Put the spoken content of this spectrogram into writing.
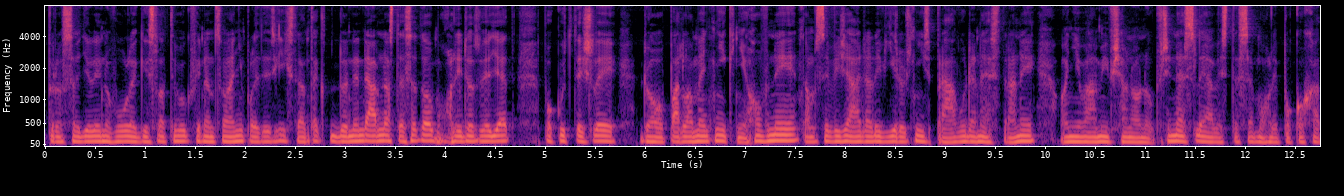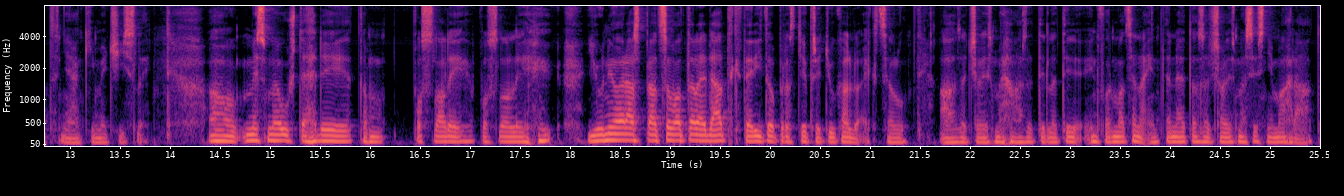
prosadili novou legislativu k financování politických stran, tak donedávna jste se to mohli dozvědět, pokud jste šli do parlamentní knihovny, tam si vyžádali výroční zprávu dané strany, oni vám ji v šanonu přinesli a vy jste se mohli pokochat nějakými čísly. My jsme už tehdy tam poslali, poslali juniora zpracovatele dat, který to prostě přeťukal do Excelu a začali jsme házet tyhle ty informace na internet a začali jsme si s nima hrát.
